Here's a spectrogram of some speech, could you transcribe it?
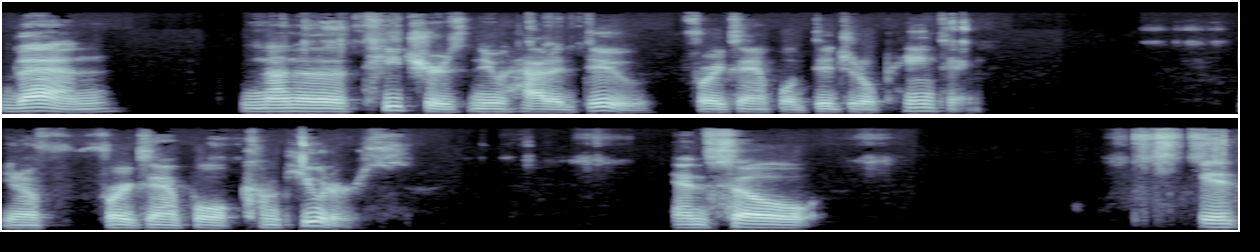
then, none of the teachers knew how to do. For example, digital painting. You know, for example, computers. And so it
